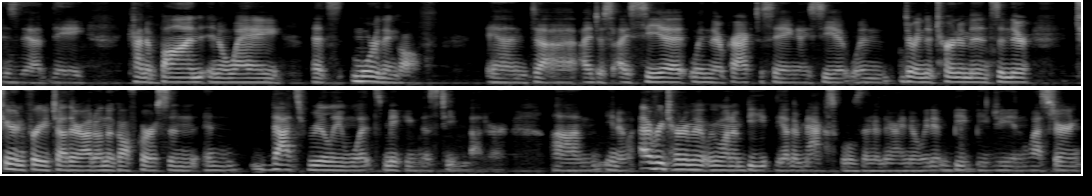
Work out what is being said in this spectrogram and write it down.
is that they kind of bond in a way that's more than golf. And uh, I just I see it when they're practicing. I see it when during the tournaments, and they're cheering for each other out on the golf course, and and that's really what's making this team better. Um, you know, every tournament we want to beat the other MAC schools that are there. I know we didn't beat BG and Western.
